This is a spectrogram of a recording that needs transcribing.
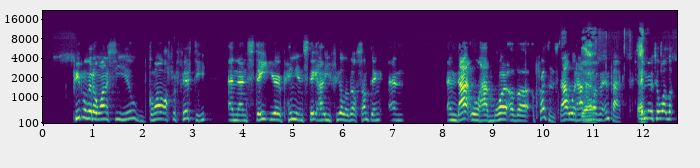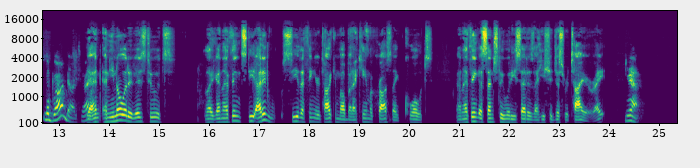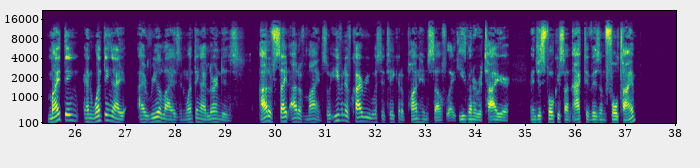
People are going to want to see you go off for 50 and then state your opinion, state how you feel about something, and and that will have more of a, a presence. That would have Yeah. more of an impact, And- similar to what Le- LeBron does, right? Yeah, and, and you know what it is too? It's like and I think Steve I didn't see the thing you're talking about, but I came across like quotes. And I think essentially what he said is that he should just retire, right? Yeah. My thing and one thing I I realized and one thing I learned is out of sight, out of mind. So even if Kyrie was to take it upon himself, like he's going to retire and just focus on activism full time,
